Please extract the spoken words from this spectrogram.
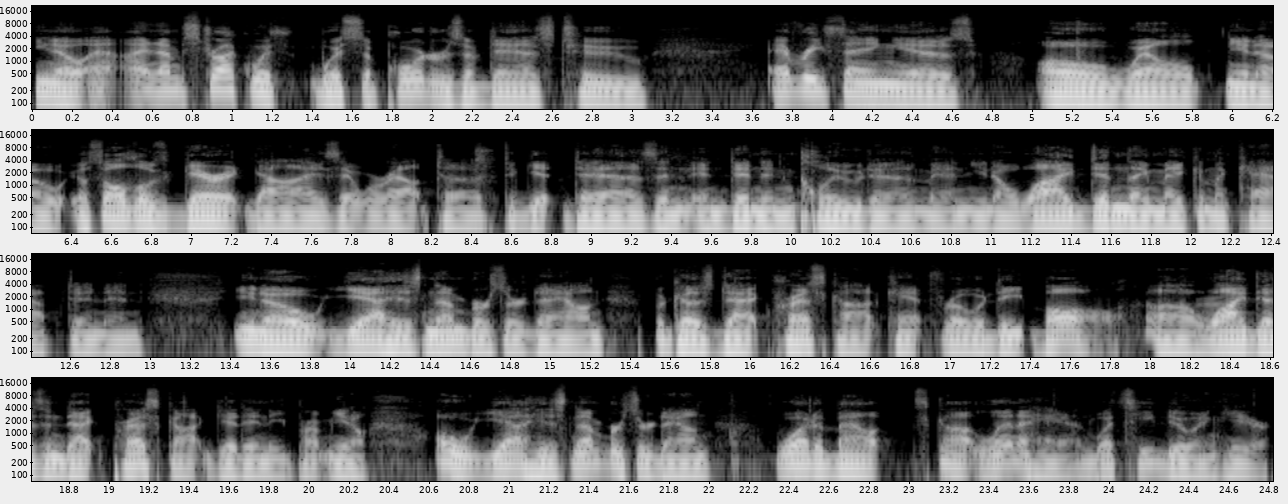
you know, and I'm struck with with supporters of Dez too. Everything is, oh well, you know, it's all those Garrett guys that were out to to get Dez and, and didn't include him, and you know, why didn't they make him a captain? And you know, yeah, his numbers are down because Dak Prescott can't throw a deep ball. Uh, Why doesn't Dak Prescott get any? You know, oh yeah, his numbers are down. What about Scott Linehan? What's he doing here?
